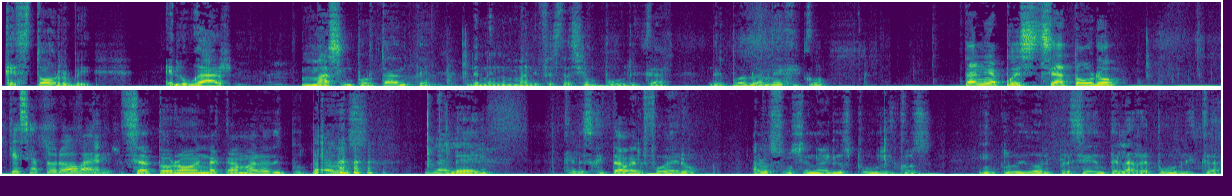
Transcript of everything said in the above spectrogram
que estorbe el lugar más importante de manifestación pública del pueblo de México. Tania pues se atoró. ¿Qué se atoró, va eh, Se atoró en la Cámara de Diputados la ley que les quitaba el fuero a los funcionarios públicos, incluido el presidente de la República.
